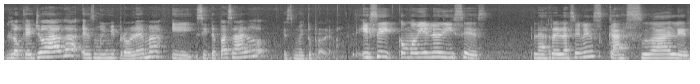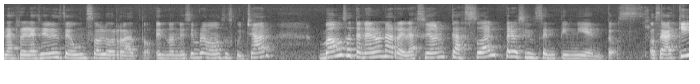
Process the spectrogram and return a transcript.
lo que yo haga es muy mi problema y si te pasa algo es muy tu problema. Y sí, como bien lo dices, las relaciones casuales, las relaciones de un solo rato, en donde siempre vamos a escuchar, vamos a tener una relación casual pero sin sentimientos. O sea, aquí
